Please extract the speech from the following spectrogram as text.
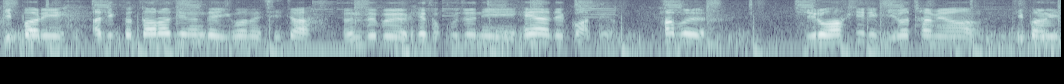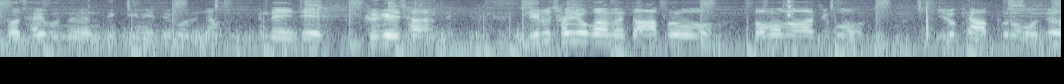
깃발이 아직도 떨어지는데 이거는 진짜 연습을 계속 꾸준히 해야 될 것 같아요. 팝을 뒤로 확실히 밀어차면 깃발이 더 잘 붙는 느낌이 들거든요. 근데 이제 그게 잘 안돼 뒤로 차려고 하면 또 앞으로 넘어가가지고 이렇게 앞으로 먼저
